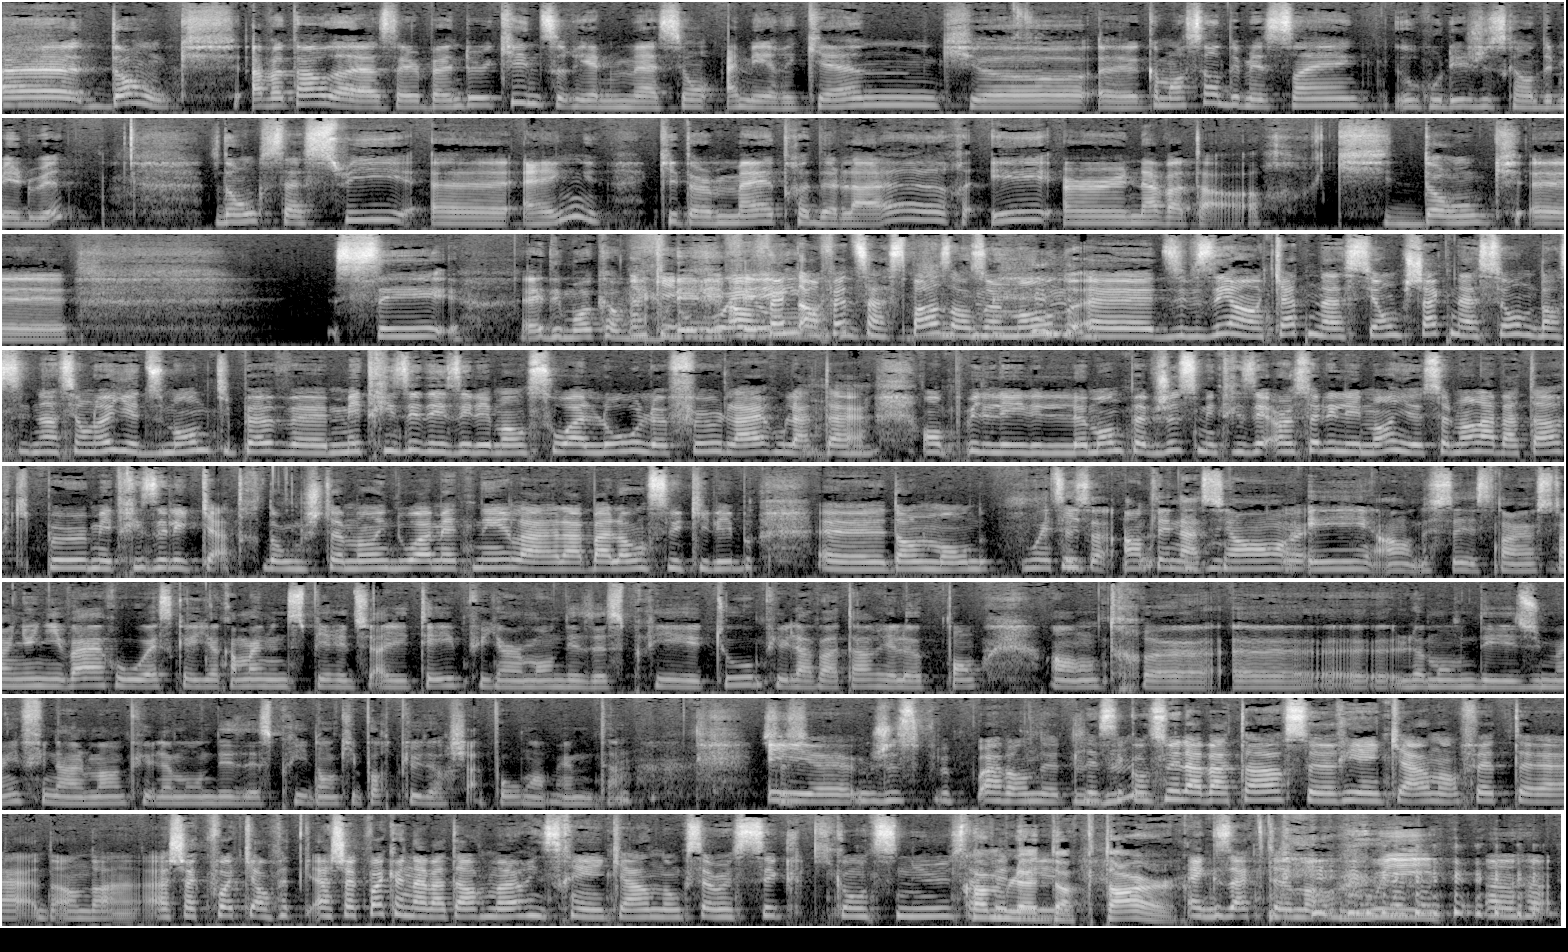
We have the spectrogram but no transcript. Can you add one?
Euh, donc, Avatar de Airbender, qui est une série d'animation américaine qui a euh, commencé en 2005, roulé jusqu'en 2008. Donc, ça suit euh, Aang, qui est un maître de l'air, et un avatar, qui donc... Euh, c'est... Aidez-moi comme vous Ok. voulez En fait, en fait, ça se passe dans un monde euh, divisé en quatre nations. Chaque nation, dans ces nations-là, il y a du monde qui peuvent euh, maîtriser des éléments, soit l'eau, le feu, l'air ou la terre. On peut, les- le monde peut juste maîtriser un seul élément. Il y a seulement l'avatar qui peut maîtriser les quatre. Donc justement, il doit maintenir la, la balance, l'équilibre euh, dans le monde. Oui, c'est ça. Entre les nations Ouais. et c'est un, c'est un univers où est-ce qu'il y a quand même une spiritualité, puis il y a un monde des esprits et tout, puis l'avatar est le pont entre euh, euh, le monde des humains finalement, puis le monde des esprits. Donc ils portent plusieurs chapeaux en même temps. Et euh, juste avant de te laisser continuer, l'avatar se réincarne en fait euh, dans, dans- à chaque fois qu'en fait à chaque fois qu'un avatar meurt, il se réincarne. Donc c'est un cycle qui continue. Ça Comme fait le des- docteur. Exactement. Oui. Uh-huh.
